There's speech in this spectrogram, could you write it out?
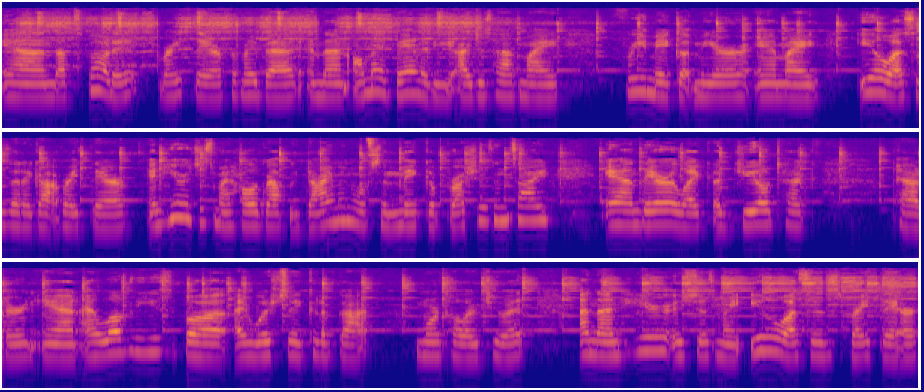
and that's about it right there for my bed. And then on my vanity I just have my free makeup mirror and my EOSs that I got right there. And here is just my holographic diamond with some makeup brushes inside. And they're like a geotech pattern. And I love these but I wish they could have got more color to it. And then here is just my EOSs right there.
